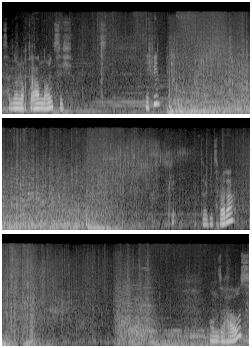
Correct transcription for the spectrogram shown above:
Ich habe nur noch 93. Nicht viel? Da geht's weiter. Unser Haus.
